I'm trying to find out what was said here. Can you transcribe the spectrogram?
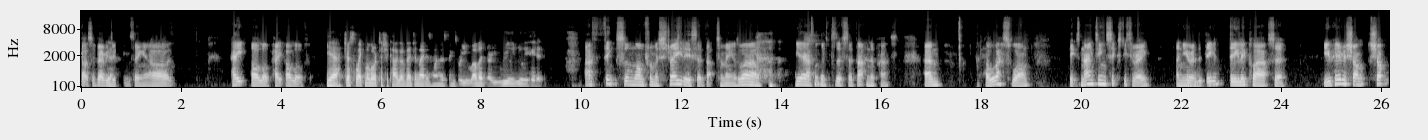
That's a very Yeah. different thing. Uh, hate or love, hate or love. Yeah, just like Malort to Chicago, Vegemite is one of those things where you love it or you really, really hate it. I think someone from Australia said that to me as well. Yeah, I think they've, they've said that in the past. Um, the last one, it's 1963, and you're at the De- Dealey Plaza. You hear a shot, shot,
